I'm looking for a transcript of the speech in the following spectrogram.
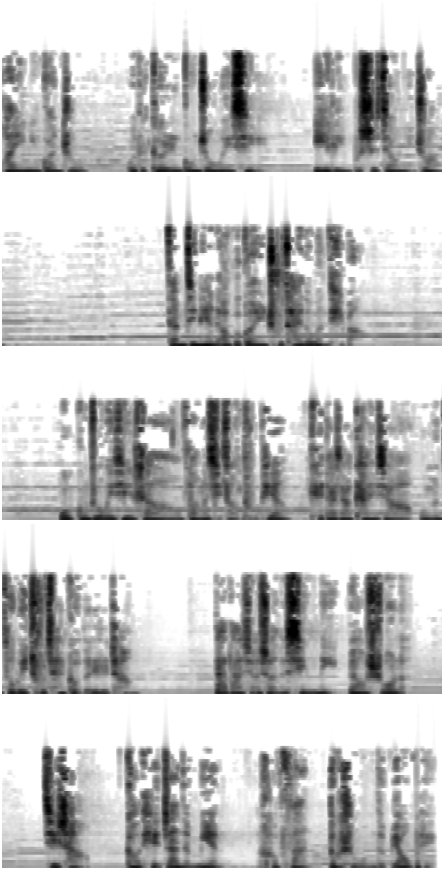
欢迎您关注我的个人公众微信“易玲不是教你装”。咱们今天聊个关于出差的问题吧。我公众微信上放了几张图片，给大家看一下我们作为出差狗的日常。大大小小的行李不要说了，机场、高铁站的面和饭都是我们的标配，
